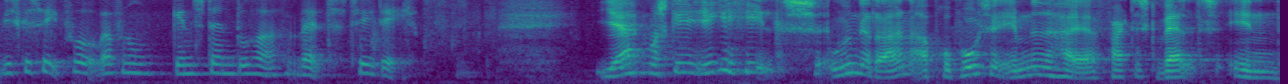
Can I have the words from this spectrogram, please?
Vi skal se på, hvad for nogle genstande du har valgt til i dag. Ja, måske ikke helt uden at der er en apropos til emnet, har jeg faktisk valgt en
